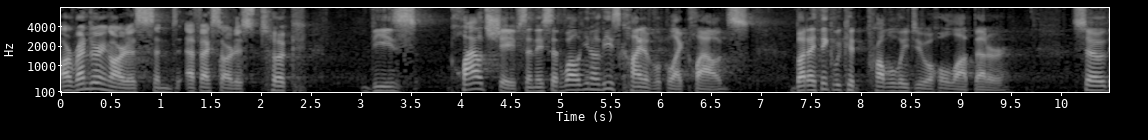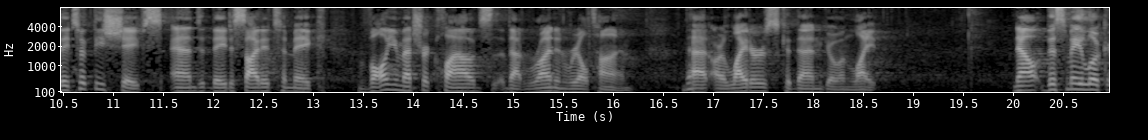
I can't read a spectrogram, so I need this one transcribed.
Our rendering artists and FX artists took these cloud shapes and they said, well, you know, these kind of look like clouds, but I think we could probably do a whole lot better. So they took these shapes and they decided to make volumetric clouds that run in real time, that our lighters could then go and light. Now, this may look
